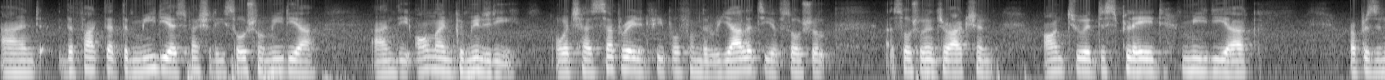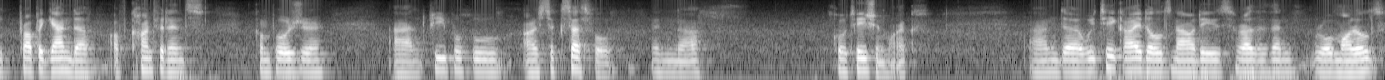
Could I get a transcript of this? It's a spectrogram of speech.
and the fact that the media especially social media and the online community, which has separated people from the reality of social uh, social interaction onto a displayed media represent propaganda of confidence, composure, and people who are successful in uh, quotation marks. And uh, we take idols nowadays rather than role models,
